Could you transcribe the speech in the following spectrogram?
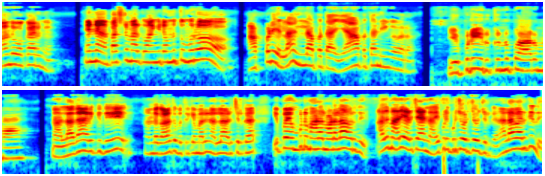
வந்து உட்காருங்க. என்ன ஃபர்ஸ்ட் மார்க் வாங்கிட்டோம்னு அப்படியெல்லாம் இல்ல அப்பதா ஏன் அப்பதா நீங்க வர? எப்படி இருக்குன்னு பாருமா நல்லா தான் இருக்குது. அந்த காலத்து பத்திரிக்கை மாதிரி நல்லா அடிச்சிருக்க. இப்போ எம்புட்டு மாடல் மாடலா வருது. அது மாதிரி அடிச்சா என்ன? இப்படி பிடிச்சி அடிச்சு வச்சிருக்கேன். நல்லாவா இருக்குது?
